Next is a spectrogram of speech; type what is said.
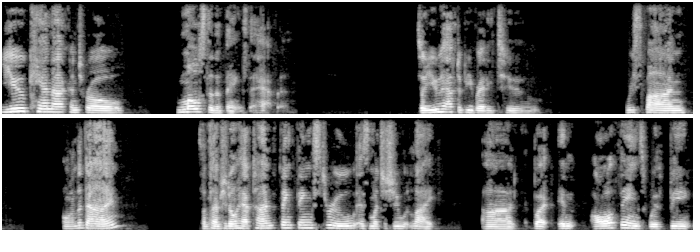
you cannot control most of the things that happen. So you have to be ready to respond on the dime. Sometimes you don't have time to think things through as much as you would like. Uh, but in all things with being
